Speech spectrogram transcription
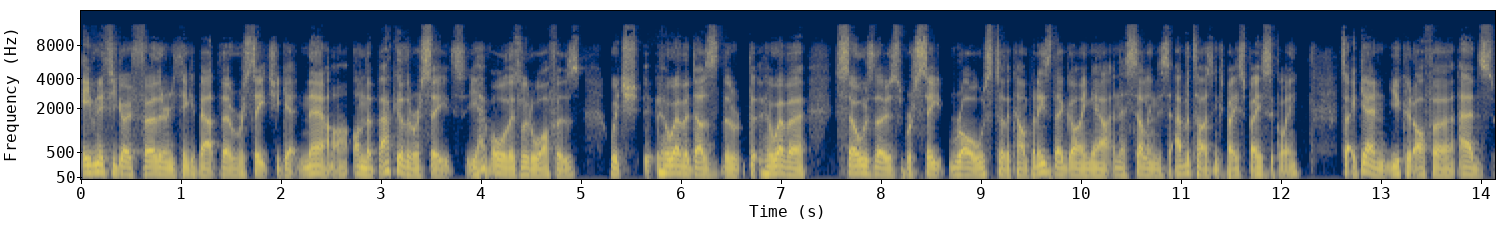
Even if you go further and you think about the receipts you get now, on the back of the receipts, you have all those little offers, which whoever does the, the whoever sells those receipt rolls to the companies, they're going out and they're selling this advertising space basically. So again, you could offer ads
